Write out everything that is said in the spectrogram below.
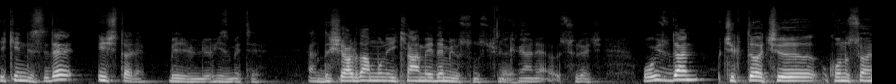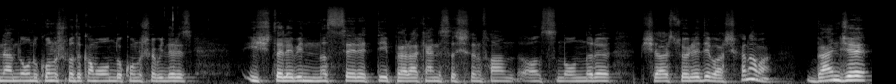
İkincisi de iş talep belirliyor hizmeti. Yani dışarıdan bunu ikame edemiyorsunuz çünkü evet. yani süreç. O yüzden çıktı açığı konusu önemli. Onu konuşmadık ama onu da konuşabiliriz. İş talebin nasıl seyrettiği, perakende satışlarını falan aslında onları bir şeyler söyledi başkan ama bence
